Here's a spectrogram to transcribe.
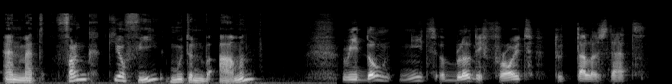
en met Frank Kiofi moeten beamen We don't need a bloody Freud to tell us that.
